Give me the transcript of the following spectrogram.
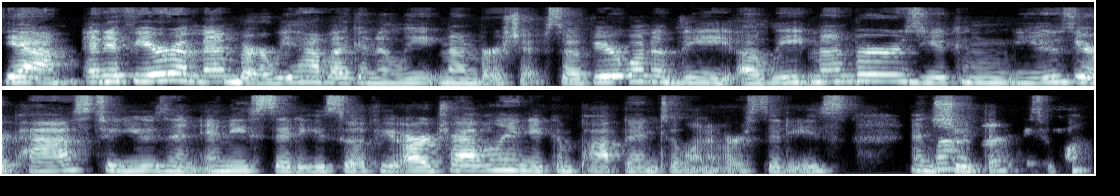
Yeah. And if you're a member, we have like an elite membership. So if you're one of the elite members, you can use your pass to use in any city. So if you are traveling, you can pop into one of our cities and wow. shoot there as well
